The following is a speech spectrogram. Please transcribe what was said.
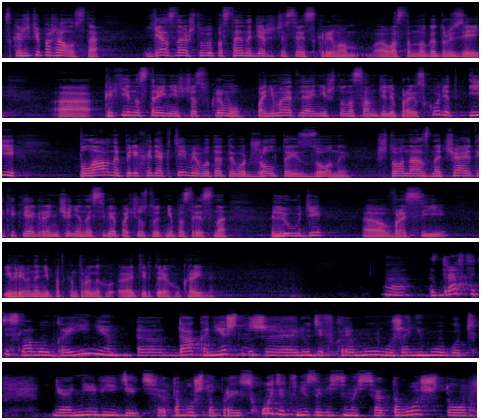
Скажите, пожалуйста, я знаю, что вы постоянно держите связь с Крымом, у вас там много друзей. А, Какие настроения сейчас в Крыму? Понимают ли они, что на самом деле происходит? И плавно переходя к теме вот этой вот желтой зоны, что она означает и какие ограничения на себе почувствуют непосредственно люди э, в России и временно неподконтрольных э, территориях Украины? А, Здравствуйте, слава Украине. Э, Да, конечно же, люди в Крыму уже не могут не видеть того, что происходит, вне зависимости от того, что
